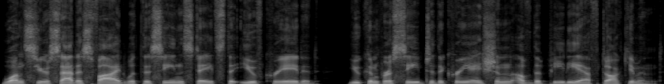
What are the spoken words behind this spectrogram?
Once you're satisfied with the scene states that you've created, you can proceed to the creation of the PDF document.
